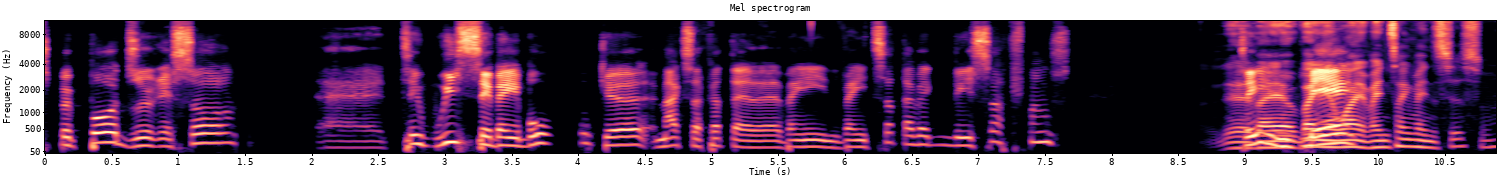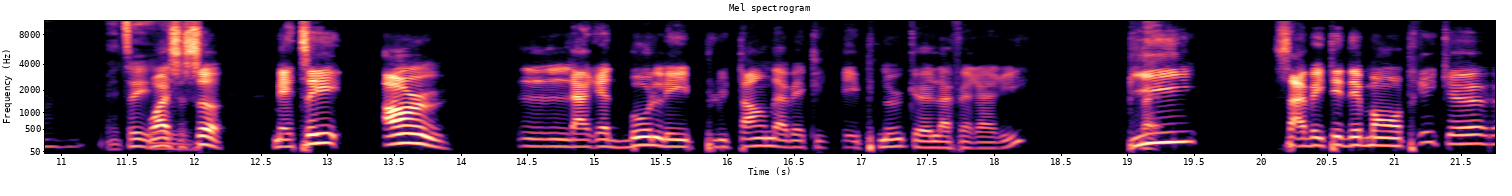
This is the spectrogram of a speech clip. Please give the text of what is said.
tu peux pas durer ça. Euh, tu sais, oui, c'est bien beau que Max a fait euh, 20 27 avec des softs, je pense. Euh, tu sais, ben, ben, mais- ouais, 25-26. hein. Mais tu sais. Ouais, c'est ça. Mais tu sais, un, la Red Bull est plus tendre avec les pneus que la Ferrari. Puis, ça avait été démontré que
